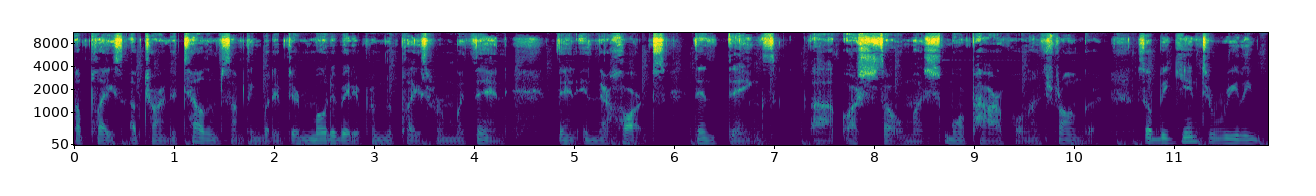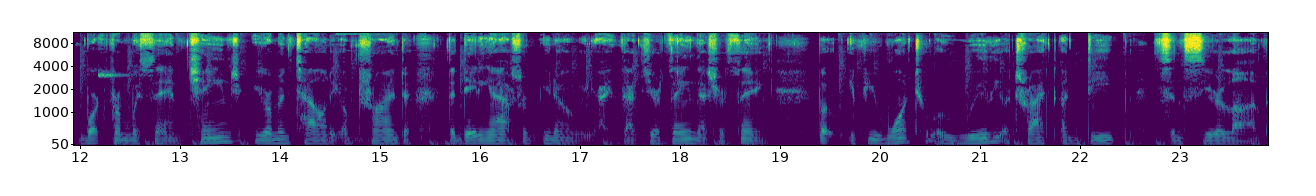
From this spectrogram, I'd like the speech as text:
a place of trying to tell them something, but if they're motivated from the place from within, then in their hearts, then things uh, are so much more powerful and stronger. So begin to really work from within. Change your mentality of trying to, the dating apps are, you know, that's your thing, that's your thing. But if you want to really attract a deep, sincere love,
